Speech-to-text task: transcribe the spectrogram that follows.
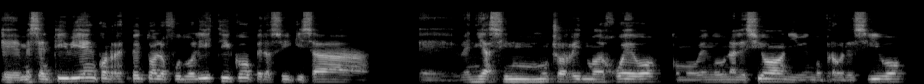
eh, me sentí bien con respecto a lo futbolístico, pero sí quizá eh, venía sin mucho ritmo de juego, como vengo de una lesión y vengo progresivo.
